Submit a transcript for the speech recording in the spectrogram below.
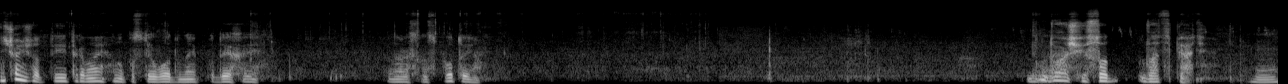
Нічого, нічого, ти її тримай, ну пусти воду, не подихай. Зараз розпутаю. Два 625. Угу.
